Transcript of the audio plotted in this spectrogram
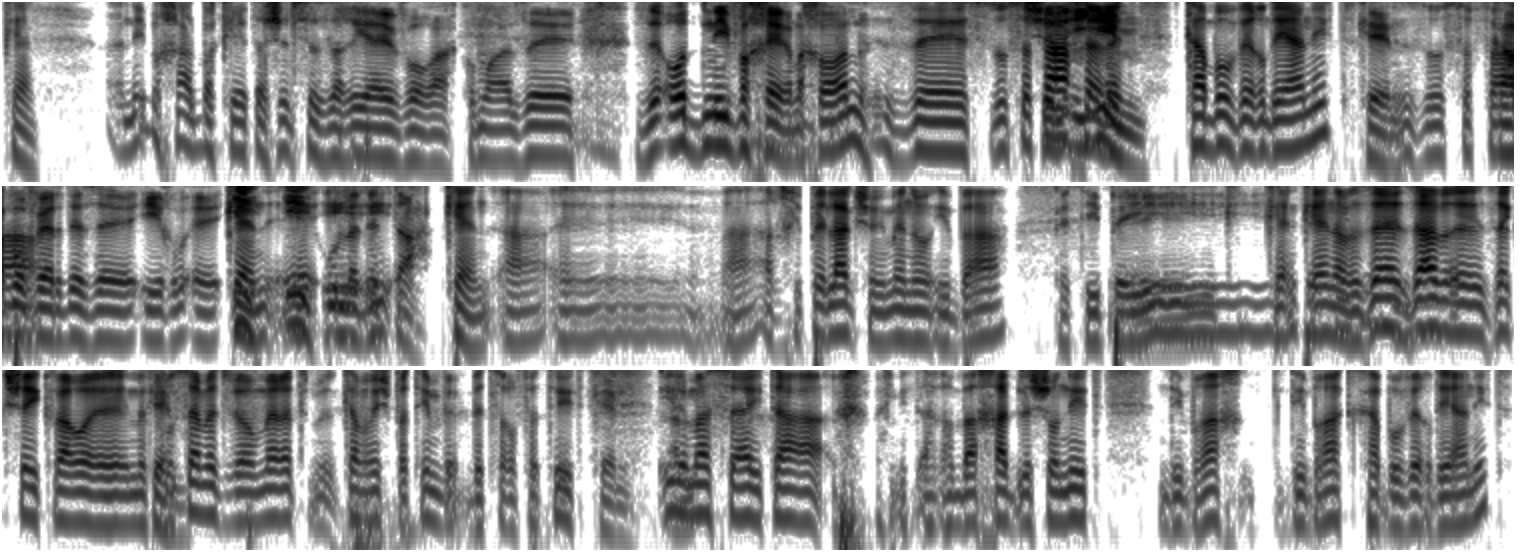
כן. אני בכלל בקטע של סזריה אבורה. כלומר, זה, זה עוד ניב אחר, נכון? זה, זו שפה אחרת. איים. קאבו ורדיאנית? כן. זו שפה... קאבו ורדה זה עיר, אה, כן, אי, אי הולדתה. כן, אה, הארכיפלג שממנו היא באה. פטי פאי. כן, כן, אבל זה, זה, זה כשהיא כבר אה, כן. מפורסמת ואומרת כמה משפטים בצרפתית. כן. היא למעשה הייתה, במידה רבה חד-לשונית, דיברה, דיברה קאבו ורדיאנית.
